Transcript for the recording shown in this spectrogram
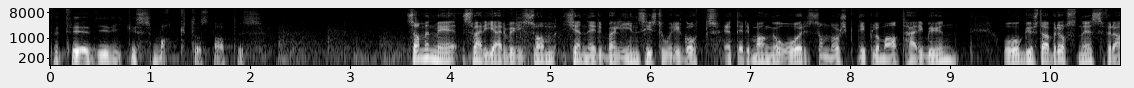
det tredje rikes makt og status. Sammen med Sverre Jervel, som kjenner Berlins historie godt etter mange år som norsk diplomat her i byen, og Gustav Rossnes fra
